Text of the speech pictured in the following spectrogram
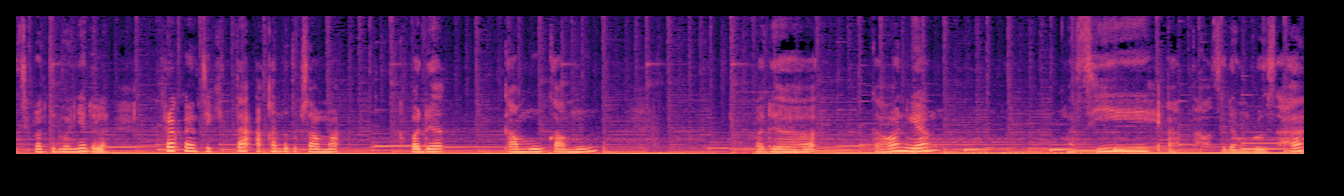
kesimpulan keduanya adalah frekuensi kita akan tetap sama kepada kamu kamu pada kawan yang masih atau sedang berusaha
